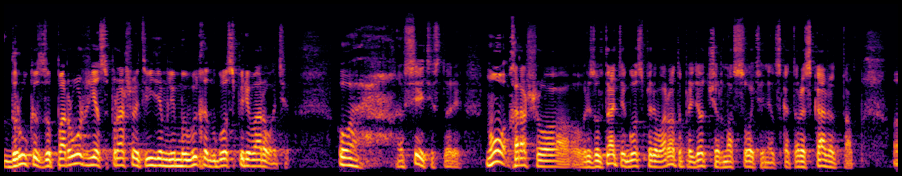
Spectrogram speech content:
друг из Запорожья спрашивает, видим ли мы выход в госперевороте. Ой, все эти истории. Ну, хорошо, в результате госпереворота придет черносотенец, который скажет там э,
